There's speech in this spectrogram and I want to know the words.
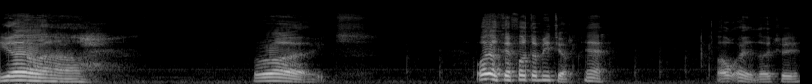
Yeah. Right. Oh look, a photo meteor. Yeah. Oh wait, actually.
